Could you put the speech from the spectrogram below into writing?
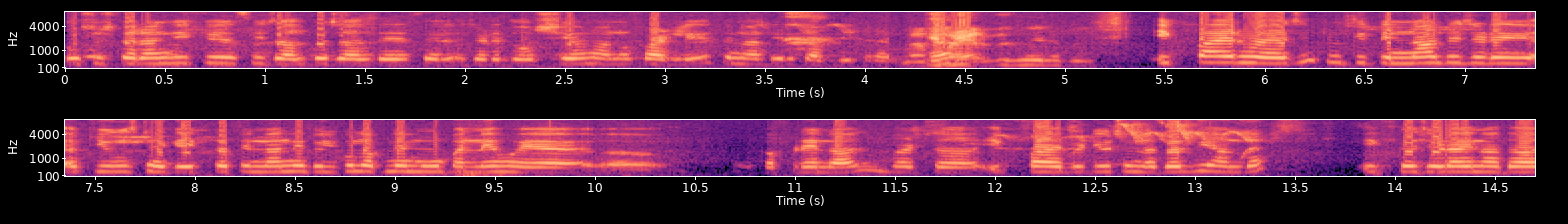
ਕੋਸ਼ਿਸ਼ ਕਰਾਂਗੇ ਕਿ ਅਸੀਂ ਜਲਦ ਤੋਂ ਜਲਦ ਇਹ ਫਿਰ ਜਿਹੜੇ ਦੋਸ਼ੀ ਆ ਉਹਨਾਂ ਨੂੰ ਫੜ ਲਈਏ ਤੇ ਉਹਨਾਂ ਦੀ ਰਿਕਵਰੀ ਕਰਾਂਗੇ ਫਾਇਰ ਵੀ ਹੋਏ ਨੇ ਕੋਈ? ਇੱਕ ਫਾਇਰ ਹੋਇਆ ਜੀ ਕਿਉਂਕਿ ਤਿੰਨਾਂ ਦੇ ਜਿਹੜੇ ਅਕਿਊਜ਼ਡ ਹੈਗੇ ਇੱਕ ਤਾਂ ਤਿੰਨਾਂ ਨੇ ਬਿਲਕੁਲ ਆਪਣੇ ਮੂੰਹ ਬੰਨੇ ਹੋਏ ਆ ਕੱਪੜੇ ਨਾਲ ਬਟ ਇੱਕ ਫਾਇਰ ਵੀਡੀਓ 'ਚ ਨਜ਼ਰ ਵੀ ਆਉਂਦਾ ਹੈ। ਇੱਕ ਜਿਹੜਾ ਇਹਨਾਂ ਦਾ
